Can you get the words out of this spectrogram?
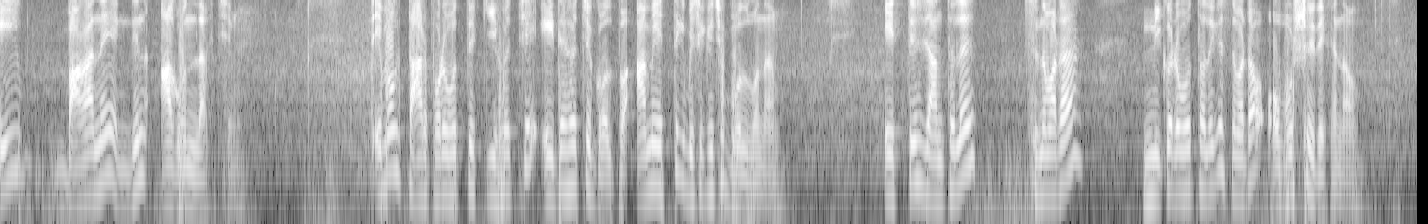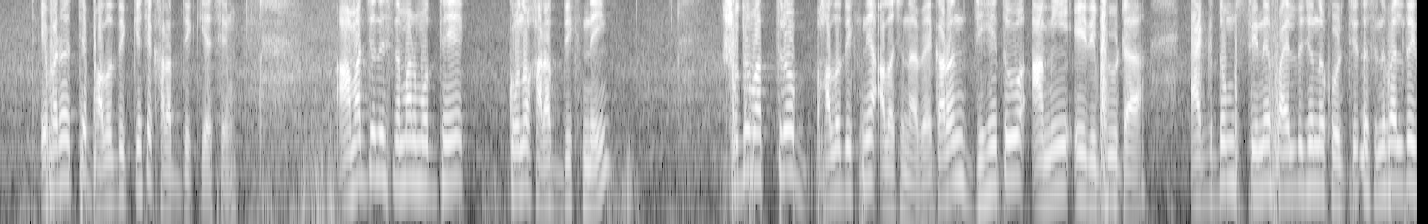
এই বাগানে একদিন আগুন লাগছে। এবং তার পরবর্তী কী হচ্ছে? এইটাই হচ্ছে গল্প। আমি এর থেকে বেশি কিছু বলব না। এর থেকে জানতে হলে সিনেমাটা নিকটবর্তী হলে সিনেমাটা অবশ্যই দেখে নাও। এবারে হচ্ছে ভালো দিক কী আছে, খারাপ দিক কী আছে? আমার জন্য সিনেমার মধ্যে কোনো খারাপ দিক নেই। শুধুমাত্র ভালো দিক নিয়ে আলোচনা হবে। কারণ যেহেতু আমি এই রিভিউটা একদম সিনে ফাইলদের জন্য করছি, তো সিনে ফাইলদের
